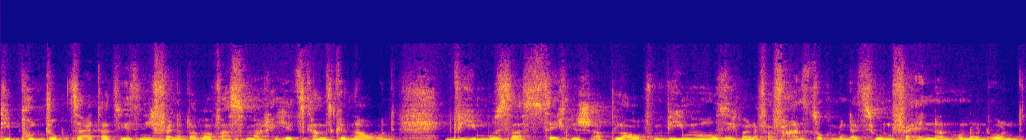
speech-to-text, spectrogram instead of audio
die Produktseite hat sich jetzt nicht verändert, aber was mache ich jetzt ganz genau und wie muss das technisch ablaufen? Wie muss ich meine Verfahrensdokumentation verändern und und und?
